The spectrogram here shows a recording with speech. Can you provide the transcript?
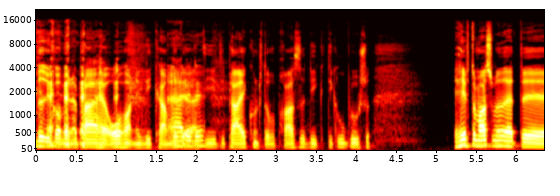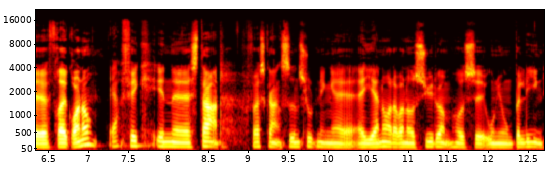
ved vi godt, hvem der plejer at have overhånd i de kampe ja, det der. Det. De, de plejer ikke kun stå på presset, de, de gode bluser. Jeg hæfter mig også med, at øh, Frederik Grønov ja. fik en øh, start første gang siden slutningen af, af januar. Der var noget sygdom hos øh, Union Berlin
